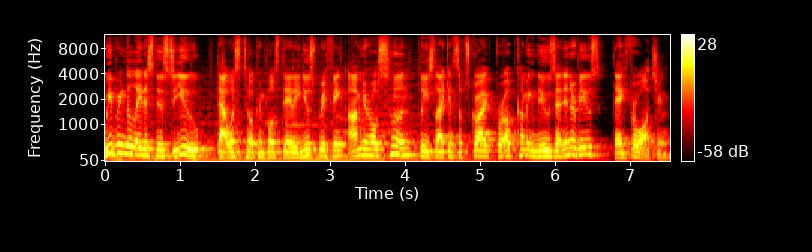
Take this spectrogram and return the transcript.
We bring the latest news to you. That was Token Post Daily News Briefing. I'm your host Hoon. Please like and subscribe for upcoming news and interviews. Thanks for watching.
